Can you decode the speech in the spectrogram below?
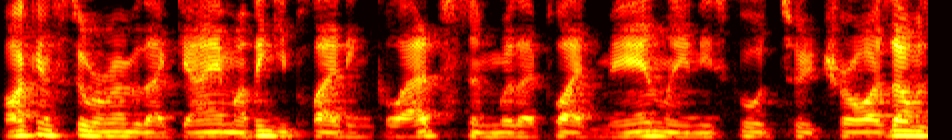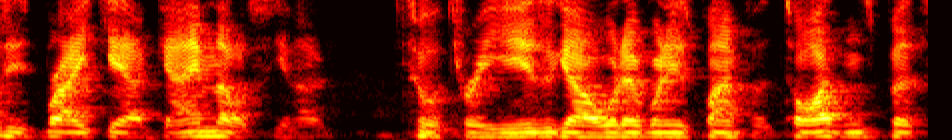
I can still remember that game. I think he played in Gladstone where they played Manly, and he scored two tries. That was his breakout game. That was you know two or three years ago or whatever when he was playing for the Titans, but.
